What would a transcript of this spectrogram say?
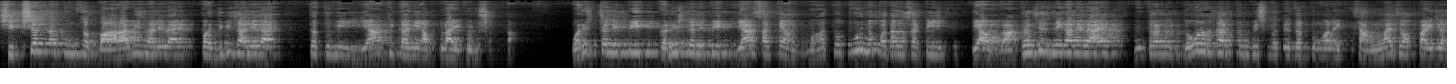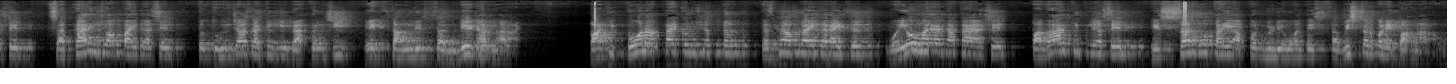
शिक्षण जर तुमचं बारावी झालेलं आहे पदवी झालेलं आहे तर तुम्ही या ठिकाणी अप्लाय करू शकता. वरिष्ठ लिपिक कनिष्ठ लिपिक यासारख्या महत्त्वपूर्ण पदांसाठी या वॅकन्सीज निघालेल्या आहेत. मित्रांनो दोन हजार चोवीसमध्ये जर तुम्हाला एक चांगला जॉब पाहिजे असेल सरकारी जॉब पाहिजे असेल तर तुमच्यासाठी ही वॅकन्सी एक चांगली संधी ठरणार आहे. बाकी कोण अप्लाय करू शकतं कसं अप्लाय करायचं वयोमर्यादा काय असेल पगार किती असेल हे सर्व काही आपण व्हिडिओमध्ये सविस्तरपणे पाहणार आहोत.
